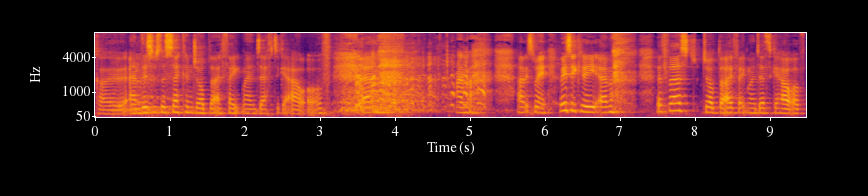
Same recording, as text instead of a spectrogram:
Tesco, and this was the second job that I faked my own death to get out of. Um, um, I'll explain. Basically, um, the first job that I faked my death to get out of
